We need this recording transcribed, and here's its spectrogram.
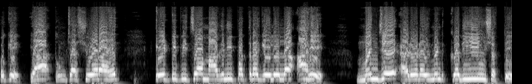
ओके ह्या तुमच्या शुअर आहेत. एटीपीचं मागणी पत्र गेलेलं आहे. म्हणजे ऍडव्हर्टाइजमेंट कधीही येऊ शकते.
